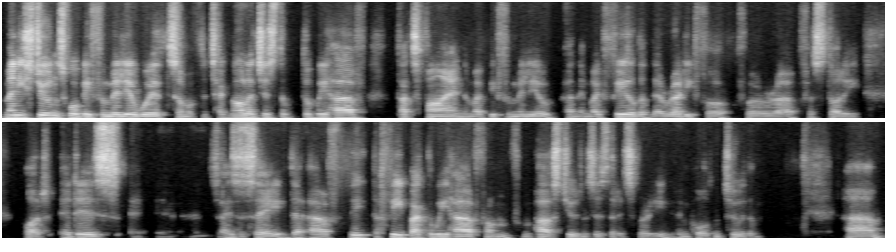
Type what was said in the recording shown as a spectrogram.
many students will be familiar with some of the technologies that, that we have. That's fine. They might be familiar and they might feel that they're ready for, for, uh, for study. But it is, as I say, the, the feedback that we have from, from past students is that it's very important to them. Um,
